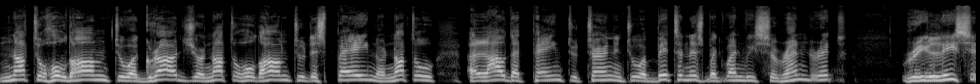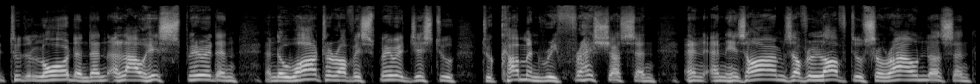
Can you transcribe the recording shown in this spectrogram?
not to hold on to a grudge or not to hold on to this pain or not to allow that pain to turn into a bitterness, but when we surrender it, release it to the Lord and then allow His Spirit and, and the water of His Spirit just to, to come and refresh us and, and, and His arms of love to surround us and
